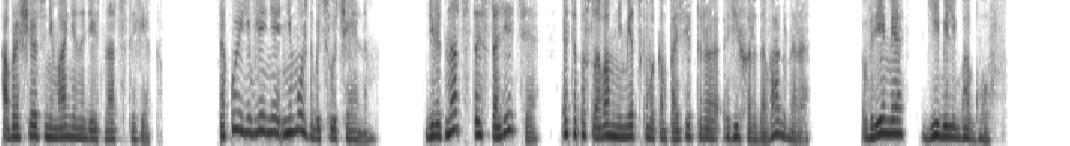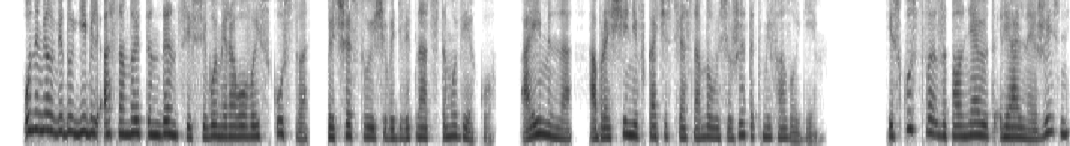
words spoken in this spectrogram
обращают внимание на XIX век. Такое явление не может быть случайным. XIX столетие это, по словам немецкого композитора Рихарда Вагнера, время гибели богов. Он имел в виду гибель основной тенденции всего мирового искусства, предшествующего XIX веку, а именно обращение в качестве основного сюжета к мифологии. Искусство заполняют реальная жизнь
